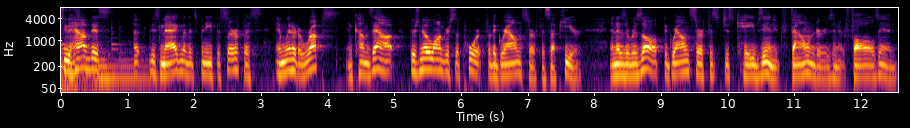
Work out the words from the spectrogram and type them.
So you have this uh, this magma that's beneath the surface, and when it erupts and comes out, there's no longer support for the ground surface up here. And as a result, the ground surface just caves in, it founders and it falls in.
